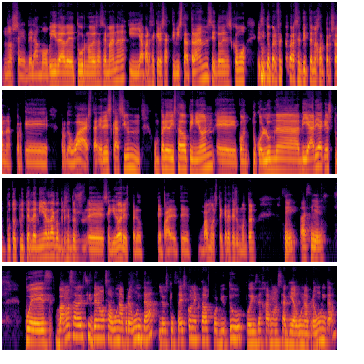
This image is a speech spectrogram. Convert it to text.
no sé, de la movida de turno de esa semana y ya parece que eres activista trans, y entonces es como el sitio perfecto para sentirte mejor persona, porque, porque guau, eres casi un, periodista de opinión eh, con tu columna diaria, que es tu puto Twitter de mierda con 300 eh, seguidores, pero te, te, vamos, te creces un montón. Sí, así es. Pues vamos a ver si tenemos alguna pregunta. Los que estáis conectados por YouTube podéis dejarnos aquí alguna pregunta.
